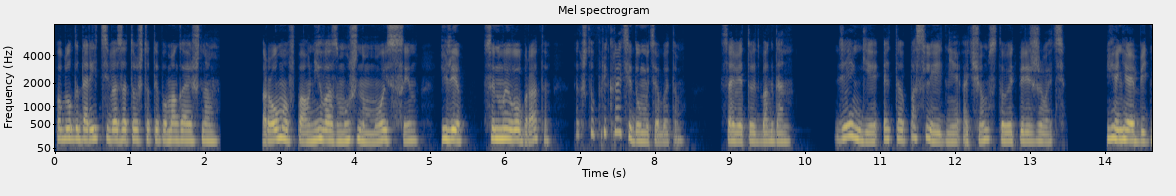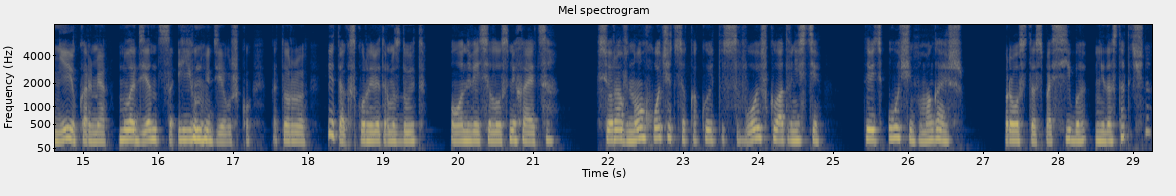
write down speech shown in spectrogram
поблагодарить тебя за то, что ты помогаешь нам. Рома вполне возможно мой сын или сын моего брата, так что прекрати думать об этом», — советует Богдан. «Деньги — это последнее, о чем стоит переживать. Я не обеднею, кормя младенца и юную девушку, которую и так скоро ветром сдует». Он весело усмехается. Все равно хочется какой-то свой вклад внести. Ты ведь очень помогаешь». «Просто спасибо недостаточно?»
